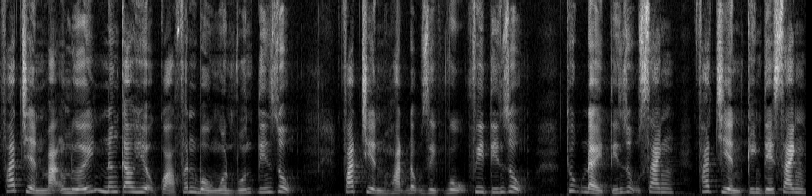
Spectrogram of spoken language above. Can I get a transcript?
phát triển mạng lưới, nâng cao hiệu quả phân bổ nguồn vốn tín dụng, phát triển hoạt động dịch vụ phi tín dụng, thúc đẩy tín dụng xanh, phát triển kinh tế xanh,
